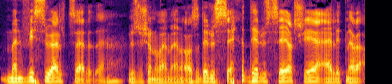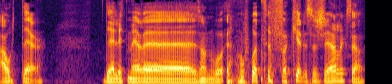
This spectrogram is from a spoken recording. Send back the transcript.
Men visuelt så er det det, hvis du skjønner hva jeg mener. Altså Det du ser, det du ser skje, er litt mer out there. Det er litt mer uh, sånn What the fuck er det som skjer, liksom?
